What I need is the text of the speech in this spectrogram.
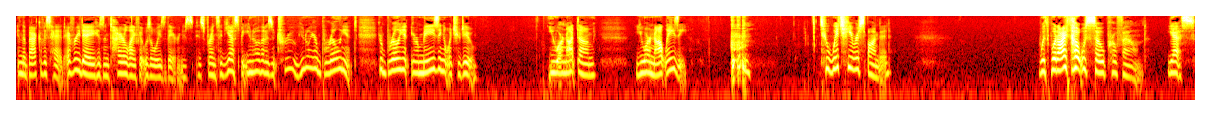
in the back of his head. Every day, his entire life, it was always there. And his, his friend said, Yes, but you know that isn't true. You know you're brilliant. You're brilliant. You're amazing at what you do. You are not dumb. You are not lazy. to which he responded with what I thought was so profound Yes,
